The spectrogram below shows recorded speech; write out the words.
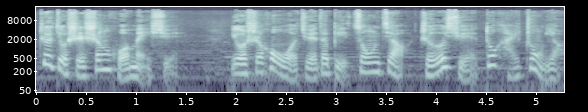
这就是生活美学。有时候我觉得比宗教、哲学都还重要。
